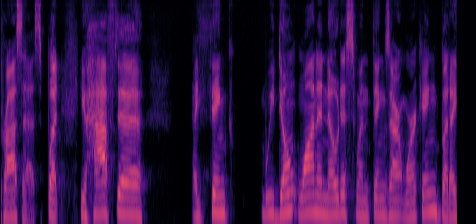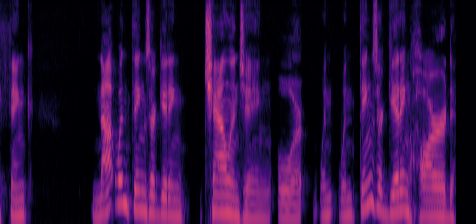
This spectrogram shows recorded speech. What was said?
process. But you have to, I think we don't want to notice when things aren't working, but I think not when things are getting challenging or when when things are getting hard.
